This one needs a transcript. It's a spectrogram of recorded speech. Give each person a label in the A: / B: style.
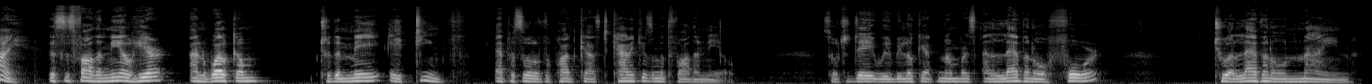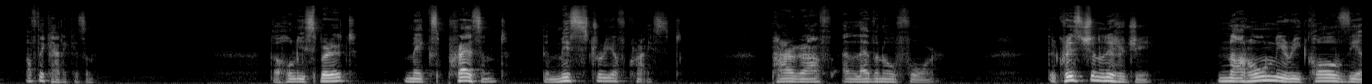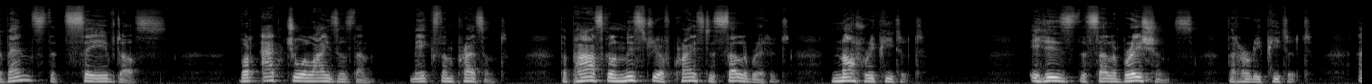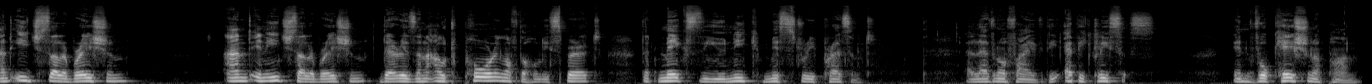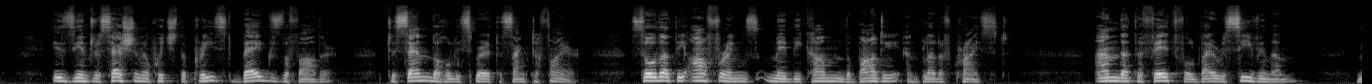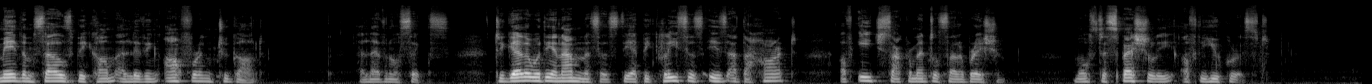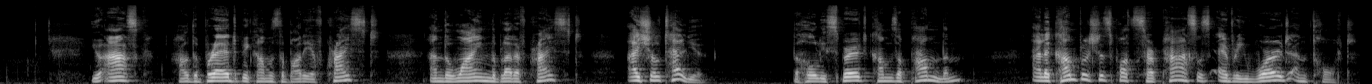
A: Hi, this is Father Neil here, and welcome to the May 18th episode of the podcast Catechism with Father Neil. So today we'll be looking at numbers 1104 to 1109 of the Catechism. The Holy Spirit makes present the mystery of Christ. Paragraph 1104. The Christian liturgy not only recalls the events that saved us, but actualizes them, makes them present. The paschal mystery of Christ is celebrated, not repeated. It is the celebrations that are repeated, and each celebration, and in each celebration, there is an outpouring of the Holy Spirit that makes the unique mystery present. 1105. The Epiclesis. Invocation upon is the intercession of which the priest begs the Father to send the Holy Spirit the sanctifier, so that the offerings may become the body and blood of Christ, and that the faithful, by receiving them, may themselves become a living offering to God. 1106. Together with the anamnesis, the epiclesis is at the heart of each sacramental celebration, most especially of the Eucharist. You ask how the bread becomes the body of Christ and the wine the blood of Christ, I shall tell you. The Holy Spirit comes upon them and accomplishes what surpasses every word and thought.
